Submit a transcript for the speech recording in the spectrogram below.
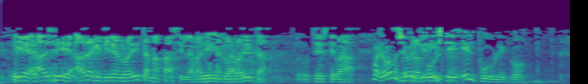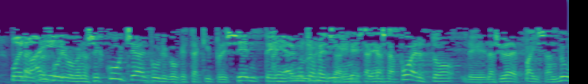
¿viste? Sí, ah, sí, ahora que tienen rueditas más fácil las valijas Sí, con claro. ruedita, porque usted se va. Bueno, vamos a ver qué dice el público. Bueno, Tanto hay, el público que nos escucha, el público que está aquí presente Hay muchos mensajes, en esta ¿eh? casa puerto de la ciudad de Paysandú.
